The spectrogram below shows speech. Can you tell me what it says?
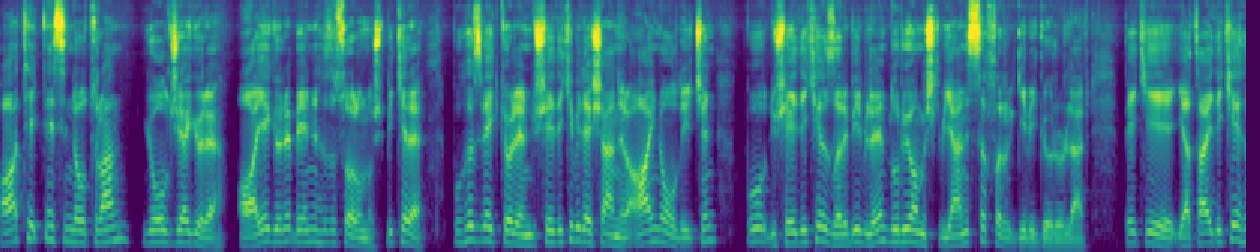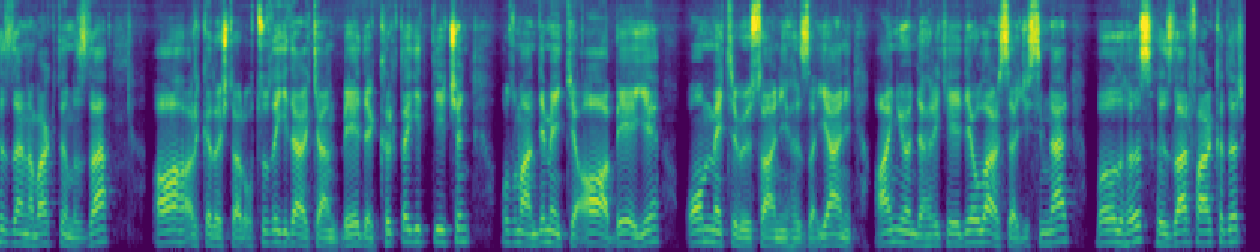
A teknesinde oturan yolcuya göre A'ya göre B'nin hızı sorulmuş. Bir kere bu hız vektörlerinin düşeydeki bileşenleri aynı olduğu için bu düşeydeki hızları birbirlerine duruyormuş gibi yani sıfır gibi görürler. Peki yataydaki hızlarına baktığımızda A arkadaşlar 30'da giderken B de 40'da gittiği için o zaman demek ki A B'yi 10 metre bölü saniye hızla yani aynı yönde hareket ediyorlarsa cisimler bağlı hız hızlar farkıdır.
